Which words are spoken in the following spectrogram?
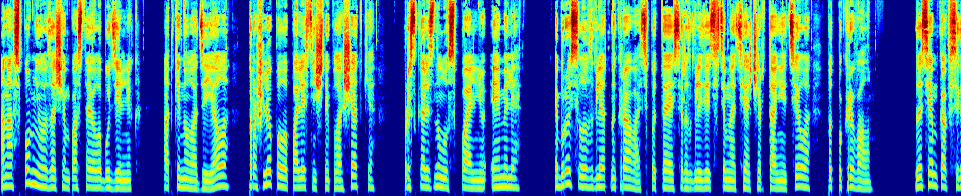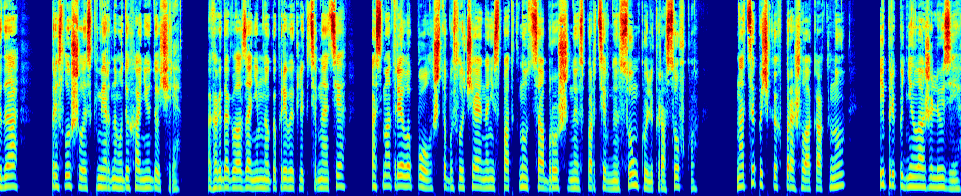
она вспомнила, зачем поставила будильник, откинула одеяло, прошлепала по лестничной площадке, проскользнула в спальню Эмили и бросила взгляд на кровать, пытаясь разглядеть в темноте очертания тела под покрывалом. Затем, как всегда, прислушалась к мерному дыханию дочери — а когда глаза немного привыкли к темноте, осмотрела пол, чтобы случайно не споткнуться о спортивную сумку или кроссовку. На цыпочках прошла к окну и приподняла жалюзи,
